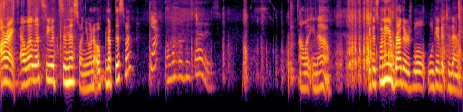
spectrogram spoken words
All right, Ella, let's see what's in this one. You want to open up this one? Yeah. I wonder whose that is. I'll let you know. If it's one of your brothers, we'll we'll give it to them.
